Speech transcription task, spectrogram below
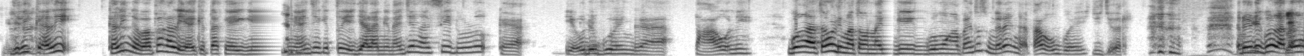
jadi kali kali nggak apa-apa kali ya kita kayak gini aja gitu ya jalanin aja nggak sih dulu kayak ya udah gue nggak tahu nih gue nggak tahu lima tahun lagi gue mau ngapain tuh sebenarnya nggak tahu gue jujur aduh ini gue nggak tahu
